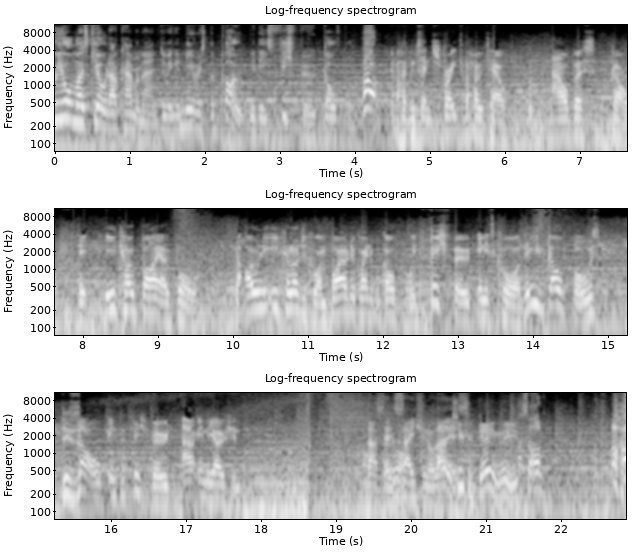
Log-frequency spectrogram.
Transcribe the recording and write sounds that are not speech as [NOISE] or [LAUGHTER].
We almost killed our cameraman doing a nearest the boat with these fish food golf balls. I had them sent straight to the hotel. Albus Golf. The Eco Bio ball. The only ecological and biodegradable golf ball with fish food in its core. These golf balls dissolve into fish food out in the ocean. That's sensational, that Alex, you should game these. That's on. [LAUGHS]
